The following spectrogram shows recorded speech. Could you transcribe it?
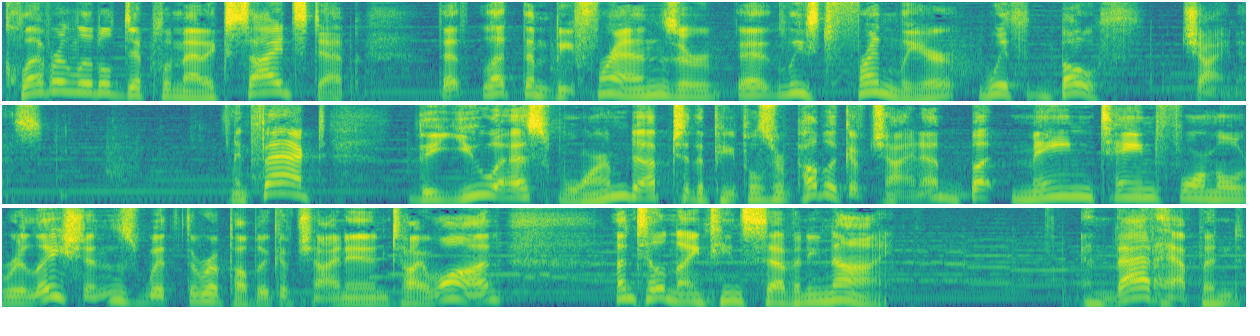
Clever little diplomatic sidestep that let them be friends, or at least friendlier, with both Chinas. In fact, the U.S. warmed up to the People's Republic of China, but maintained formal relations with the Republic of China and Taiwan until 1979. And that happened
